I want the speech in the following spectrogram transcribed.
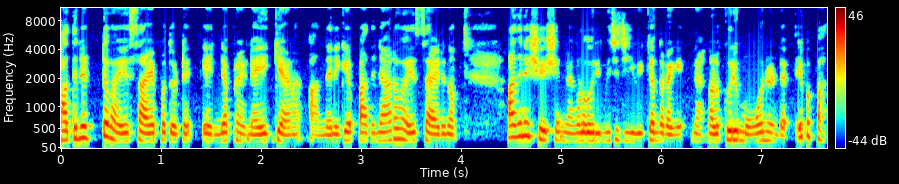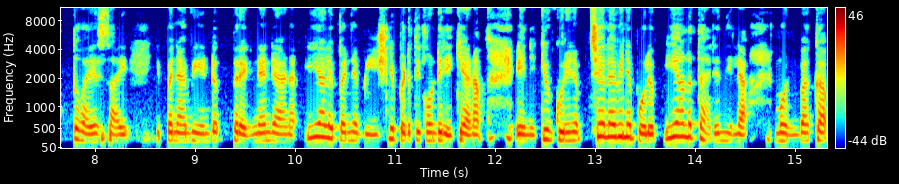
പതിനെട്ട് വയസ്സായപ്പോൾ തൊട്ട് എന്നെ പ്രണയിക്കുകയാണ്. അന്ന് എനിക്ക് പതിനാറ് വയസ്സായിരുന്നു. അതിനുശേഷം ഞങ്ങൾ ഒരുമിച്ച് ജീവിക്കാൻ തുടങ്ങി. ഞങ്ങൾക്കൊരു മോനുണ്ട്. ഇപ്പൊ പത്ത് വയസ്സായി. ഇപ്പൊ ഞാൻ വീണ്ടും പ്രഗ്നന്റ് ആണ്. ഇയാൾ ഇപ്പൊ എന്നെ ഭീഷണിപ്പെടുത്തിക്കൊണ്ടിരിക്കുകയാണ്. എനിക്കും കുഞ്ഞിനും ചെലവിന് പോലും ഇയാൾ തരുന്നില്ല. മുൻപൊക്കെ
